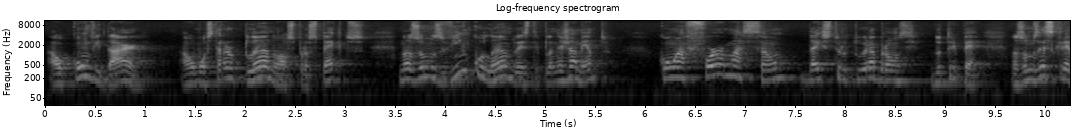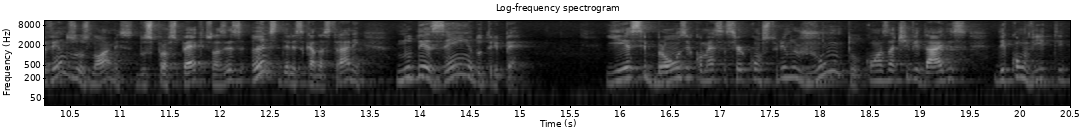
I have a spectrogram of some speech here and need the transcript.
ao convidar, ao mostrar o plano aos prospectos, nós vamos vinculando este planejamento com a formação da estrutura bronze, do tripé. Nós vamos escrevendo os nomes dos prospectos, às vezes antes deles cadastrarem, no desenho do tripé. E esse bronze começa a ser construído junto com as atividades de convite,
